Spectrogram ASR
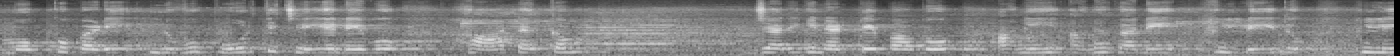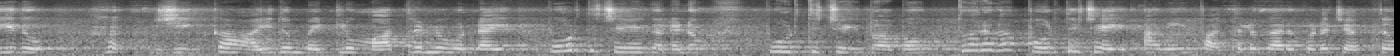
మొక్కుబడి నువ్వు పూర్తి చేయలేవు. ఆటంకం జరిగినట్టే బాబు అని అనగానే లేదు లేదు. ఇంకా ఐదు మెట్లు మాత్రమే ఉన్నాయి. పూర్తి చేయగలను. పూర్తి చేయి బాబు. త్వరగా పూర్తి చేయి అని పంతులు గారు కూడా చెప్తూ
